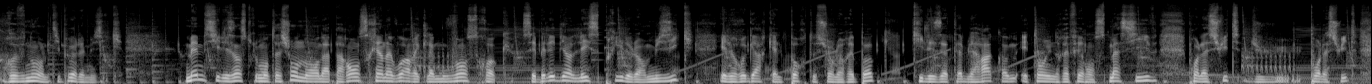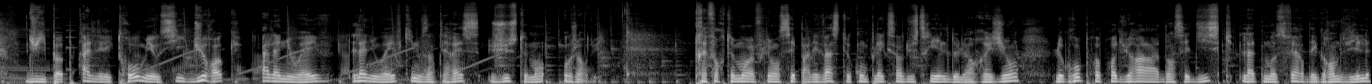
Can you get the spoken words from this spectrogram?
revenons un petit peu à la musique. Même si les instrumentations n'ont en apparence rien à voir avec la mouvance rock, c'est bel et bien l'esprit de leur musique et le regard qu'elle porte sur leur époque qui les établira comme étant une référence massive pour la suite du, pour la suite, du hip-hop à l'électro, mais aussi du rock à la new wave, la new wave qui nous intéresse justement aujourd'hui. Très fortement influencé par les vastes complexes industriels de leur région, le groupe reproduira dans ses disques l'atmosphère des grandes villes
